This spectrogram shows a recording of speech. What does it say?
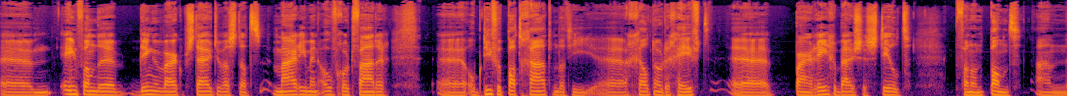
Um, een van de dingen waar ik op stuitte was dat Mari, mijn overgrootvader, uh, op dievenpad gaat omdat hij uh, geld nodig heeft. Uh, een paar regenbuizen steelt van een pand aan,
